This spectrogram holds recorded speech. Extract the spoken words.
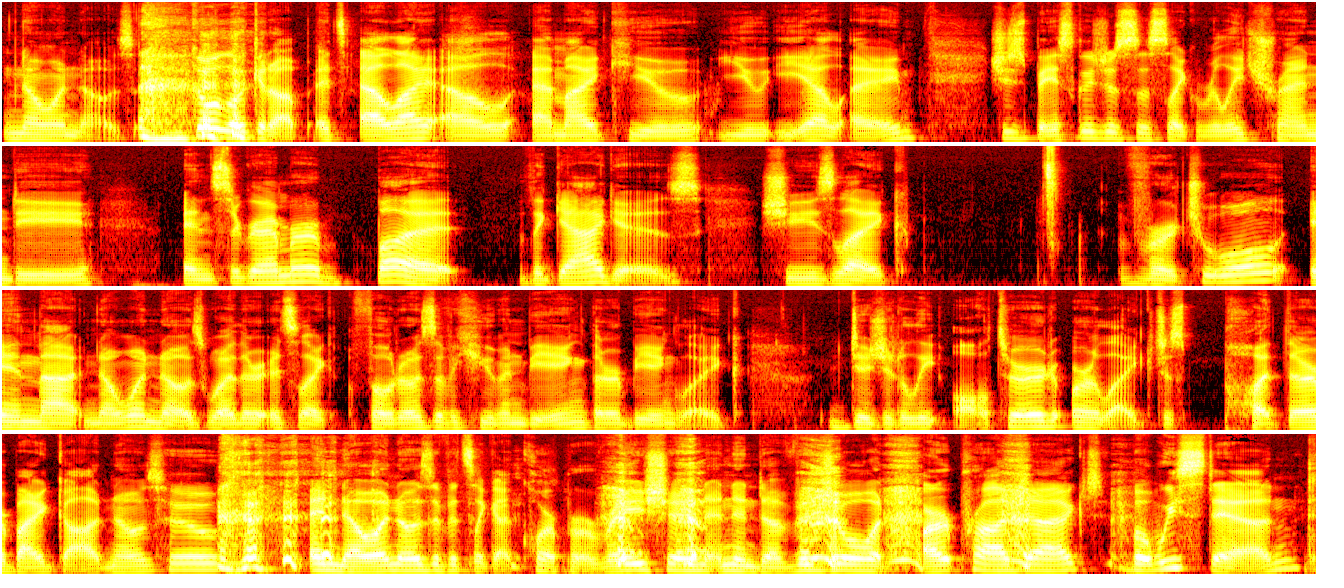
No one knows. Go look it up. It's L I L M I Q U E L A. She's basically just this like really trendy Instagrammer, but the gag is she's like virtual in that no one knows whether it's like photos of a human being that are being like digitally altered or like just put there by God knows who. and no one knows if it's like a corporation, an individual, an art project. But we stand.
